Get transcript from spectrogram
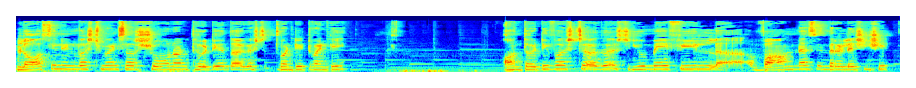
Loss in investments are shown on 30th August 2020. On 31st August, you may feel uh, warmness in the relationship.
